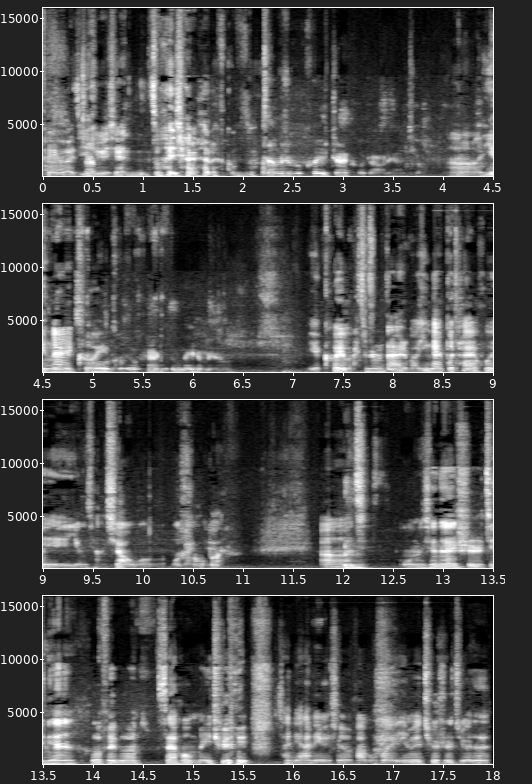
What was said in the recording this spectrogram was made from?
飞哥继续先做一下他的工作。咱们是不是可以摘口罩了呀？就嗯，应该可以吧，左右看上去都没什么人。也可以吧，就这么戴着吧，应该不太会影响效果，我感觉。好吧。啊、我们现在是今天和飞哥赛后没去参加那个新闻发布会，因为确实觉得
